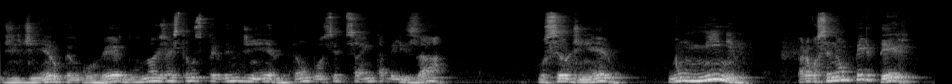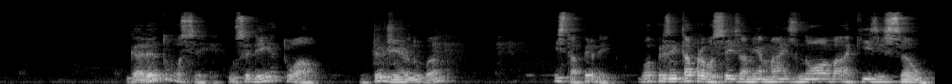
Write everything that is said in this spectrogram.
de dinheiro pelo governo, nós já estamos perdendo dinheiro. Então você precisa rentabilizar o seu dinheiro no mínimo para você não perder. Garanto você, o CDI atual, o teu dinheiro no banco está perdendo. Vou apresentar para vocês a minha mais nova aquisição.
